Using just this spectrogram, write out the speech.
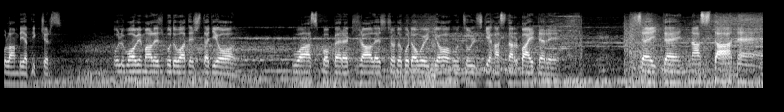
Columbia Pictures. У Львові мали збудувати стадіон. Вас попереджали, що добудовують його гуцульські гастарбайтери. Цей день настане.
